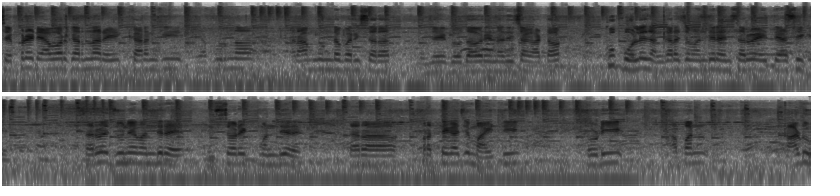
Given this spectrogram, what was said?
सेपरेट यावर करणार आहे. कारण की या पूर्ण रामकुंड परिसरात म्हणजे गोदावरी नदीच्या घाटावर खूप भोले शंकराचे मंदिर आहे आणि सर्व ऐतिहासिक आहे. सर्व जुने मंदिर आहे. हिस्टॉरिक मंदिर आहे. तर प्रत्येकाची माहिती थोडी आपण काढू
